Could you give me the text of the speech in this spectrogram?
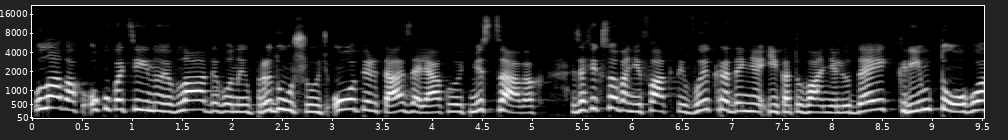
У лавах окупаційної влади вони придушують опір та залякують місцевих. Зафіксовані факти викрадення і катування людей. Крім того,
